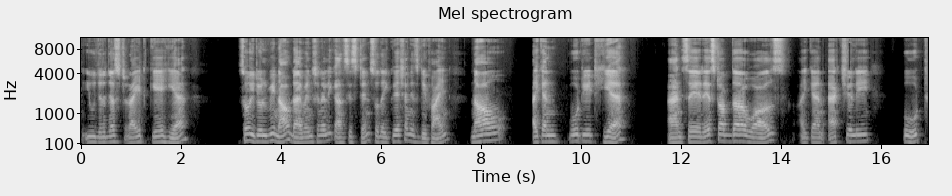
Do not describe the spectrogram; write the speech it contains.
you just write k here. So it will be now dimensionally consistent. So the equation is defined. Now i can put it here and say rest of the walls i can actually put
